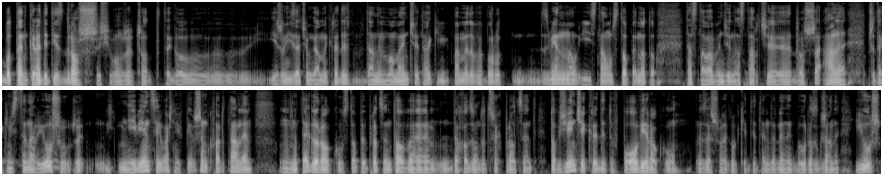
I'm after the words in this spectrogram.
bo ten kredyt jest droższy siłą rzeczy od tego, y, jeżeli zaciągamy kredyt w danym momencie, tak, i mamy do wyboru zmienną i stałą stopę, no to ta stała będzie na starcie droższa, ale przy takim scenariuszu, że mniej więcej właśnie w pierwszym kwartale mm, tego roku stopy procentowe dochodzą do 3%, to wzięcie kredytu w połowie roku zeszłego, kiedy ten rynek był rozgrzany, już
